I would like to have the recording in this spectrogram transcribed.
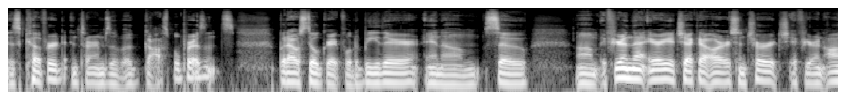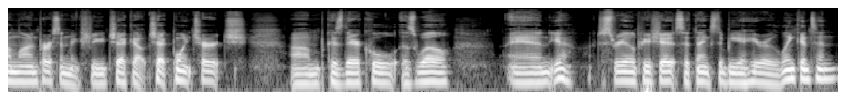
is covered in terms of a gospel presence, but I was still grateful to be there. And um, so um, if you're in that area, check out Artisan Church. If you're an online person, make sure you check out Checkpoint Church um, because they're cool as well. And yeah, I just really appreciate it. So thanks to Be a Hero Lincolnton.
